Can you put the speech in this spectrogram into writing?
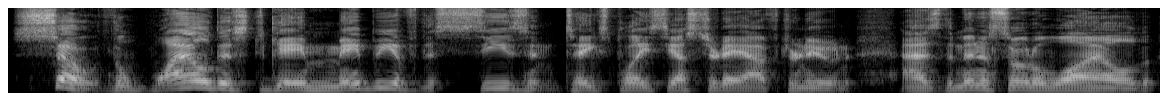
So the wildest game, maybe of the season, takes place yesterday afternoon as the Minnesota Wild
